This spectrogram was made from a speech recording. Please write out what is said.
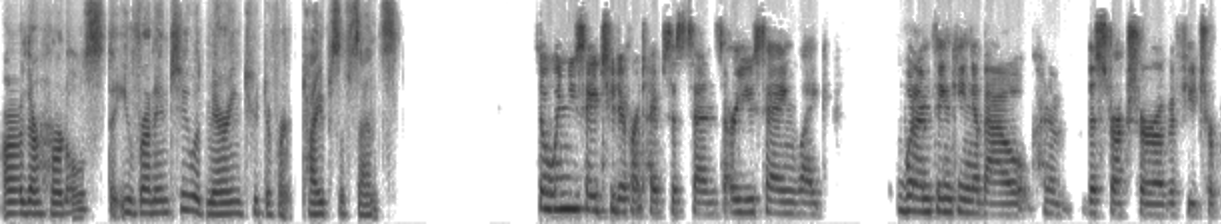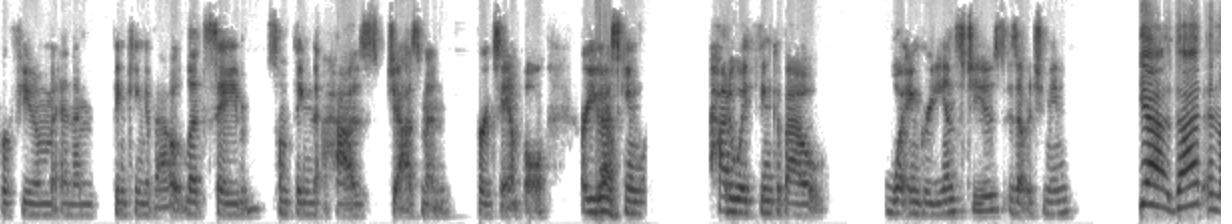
are there hurdles that you've run into with marrying two different types of scents? So when you say two different types of scents, are you saying like when I'm thinking about kind of the structure of a future perfume and I'm thinking about, let's say, something that has jasmine, for example, are you yeah. asking how do I think about what ingredients to use? Is that what you mean? Yeah, that and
